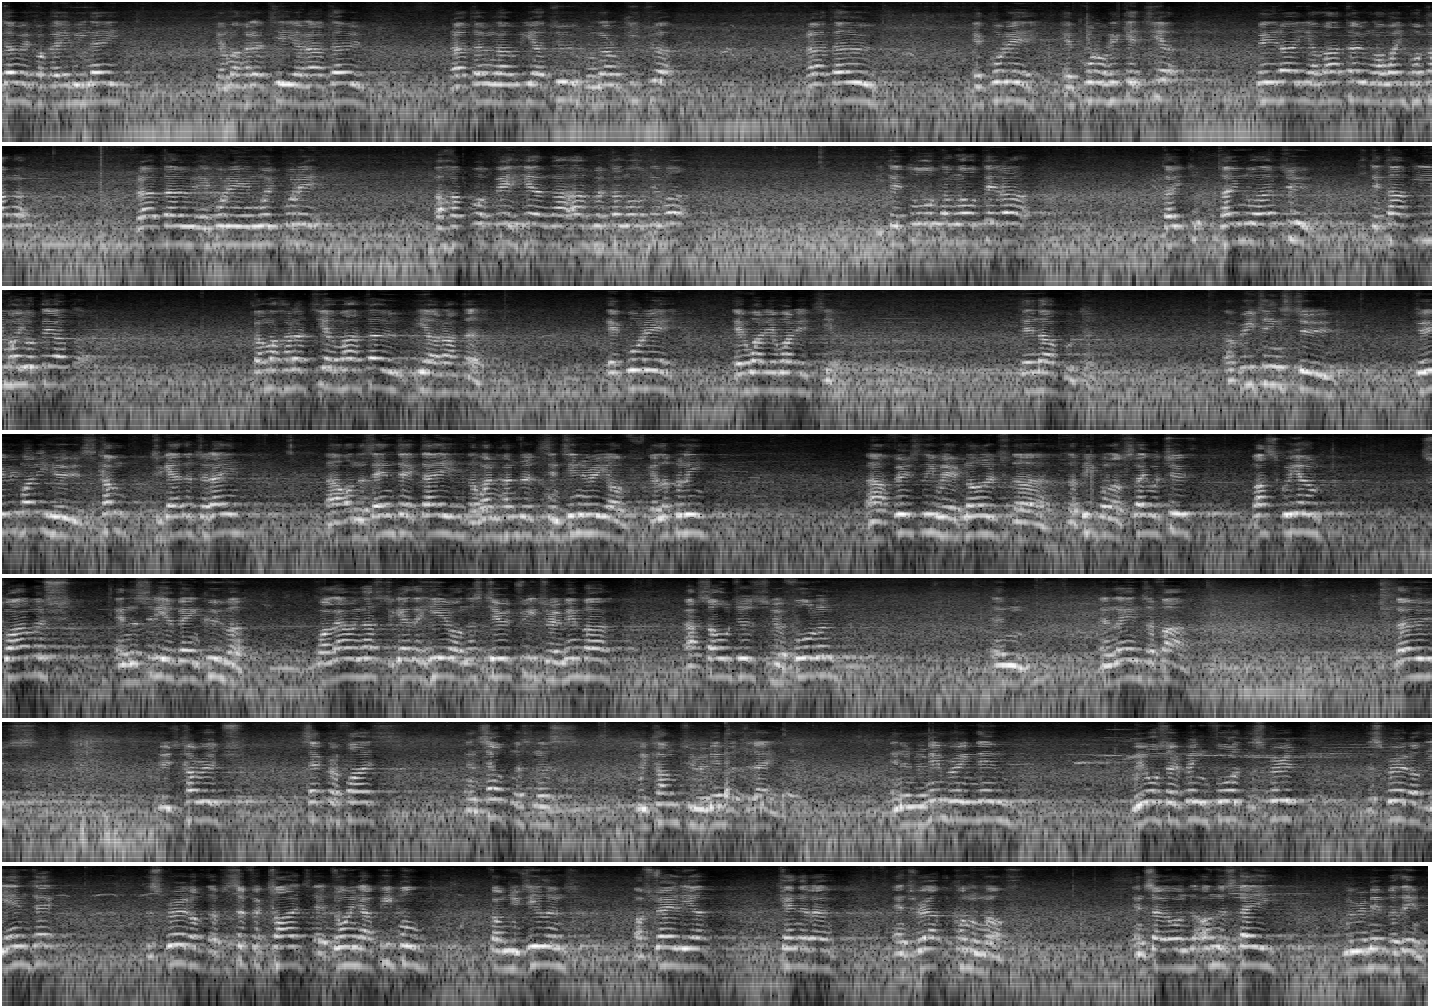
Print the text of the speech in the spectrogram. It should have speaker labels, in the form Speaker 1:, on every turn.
Speaker 1: Tau e whakaemi nei, kia maharatia i a rātou, rātou ngā uri a Tū, ko Ngaro Kītua, rātou e kore e koroheketia pērā i a mātou ngā waihotanga, rātou e kore e ngoikore ahakoa pēhea ngā āhuatanga o te wā, i te tōtanga o te rā. tae, tae noa atu ki te tāpiri mai o te ata, ka maharatia mātou i a rātou, e kore e warewaretia. Tēnā koutou. Our greetings to, to everybody who's come to gather today uh, on this Anzac Day, the 100th centenary of Gallipoli. Uh, firstly, we acknowledge the, the people of Tsleil-Waututh, Musqueam, Squamish, and the city of Vancouver. for allowing us to gather here on this territory to remember our soldiers who have fallen in, in lands afar. Those whose courage, sacrifice and selflessness we come to remember today. And in remembering them, we also bring forward the spirit, the spirit of the Anzac, the spirit of the Pacific tides that joined our people from New Zealand, Australia, Canada and throughout the Commonwealth. And so on, on this day we remember them.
